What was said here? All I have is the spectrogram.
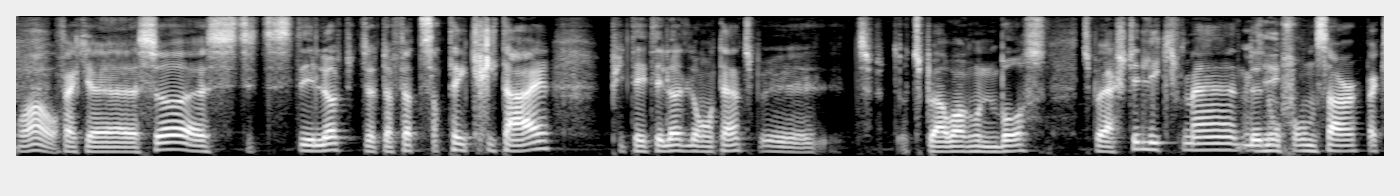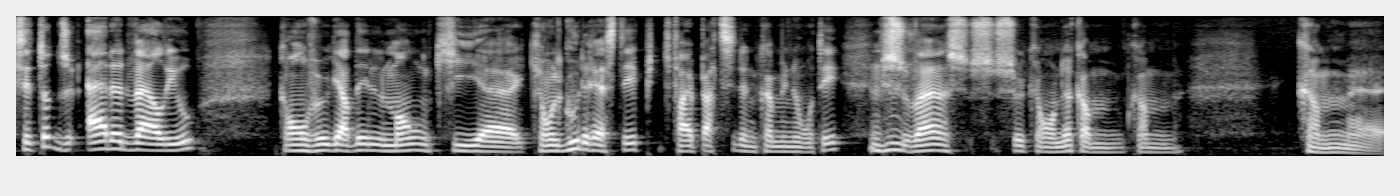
Wow. Fait que euh, ça, si t'es là, puis t'as fait certains critères, puis t'as été là de longtemps, tu peux, tu, tu peux avoir une bourse. Tu peux acheter de l'équipement de nos fournisseurs. Fait que c'est tout du added value qu'on veut garder le monde qui, euh, qui ont le goût de rester puis de faire partie d'une communauté. Puis Mhm. souvent, ceux qu'on a comme, comme, comme euh,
